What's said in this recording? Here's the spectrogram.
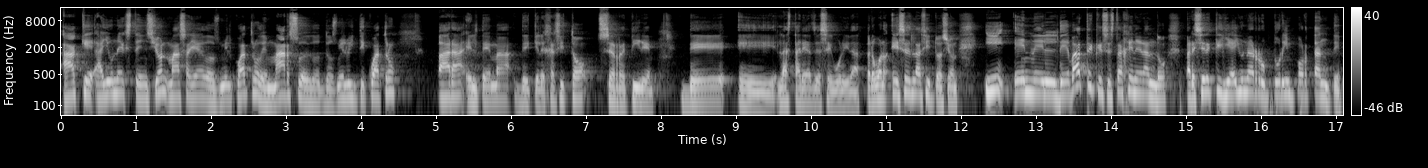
a que haya una extensión más allá de 2004, de marzo de 2024, para el tema de que el ejército se retire de eh, las tareas de seguridad. Pero bueno, esa es la situación. Y en el debate que se está generando, pareciera que ya hay una ruptura importante.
